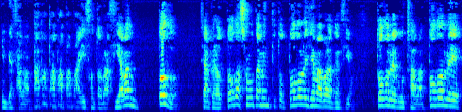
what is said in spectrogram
y empezaban pa, pa, pa, pa, pa, y fotografiaban todo. O sea, pero todo, absolutamente todo, todo les llamaba la atención, todo les gustaba, todo les,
